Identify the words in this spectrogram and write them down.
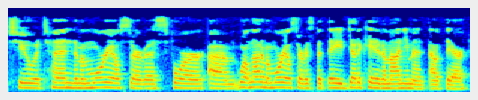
to attend a memorial service for, um, well, not a memorial service, but they dedicated a monument out there.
